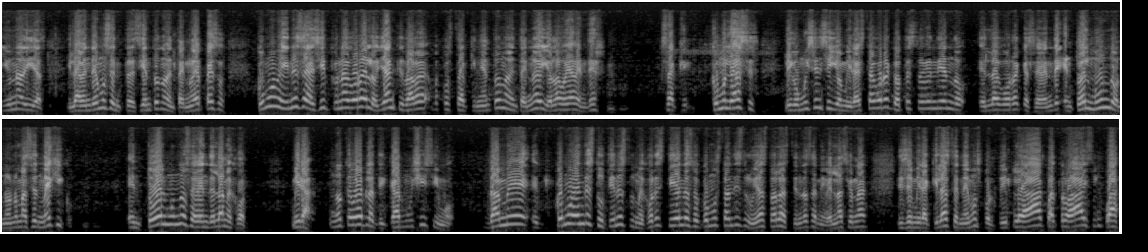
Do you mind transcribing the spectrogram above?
y una Díaz, y la vendemos en 399 pesos. ¿Cómo me vienes a decir que una gorra de los Yankees va a costar 599 y yo la voy a vender? O sea, ¿cómo le haces? Le digo, muy sencillo, mira, esta gorra que yo te estoy vendiendo es la gorra que se vende en todo el mundo, no nomás en México. En todo el mundo se vende la mejor. Mira, no te voy a platicar muchísimo dame, eh, ¿cómo vendes tú? ¿Tienes tus mejores tiendas o cómo están distribuidas todas las tiendas a nivel nacional? Dice, mira, aquí las tenemos por triple A, 4A y 5A.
